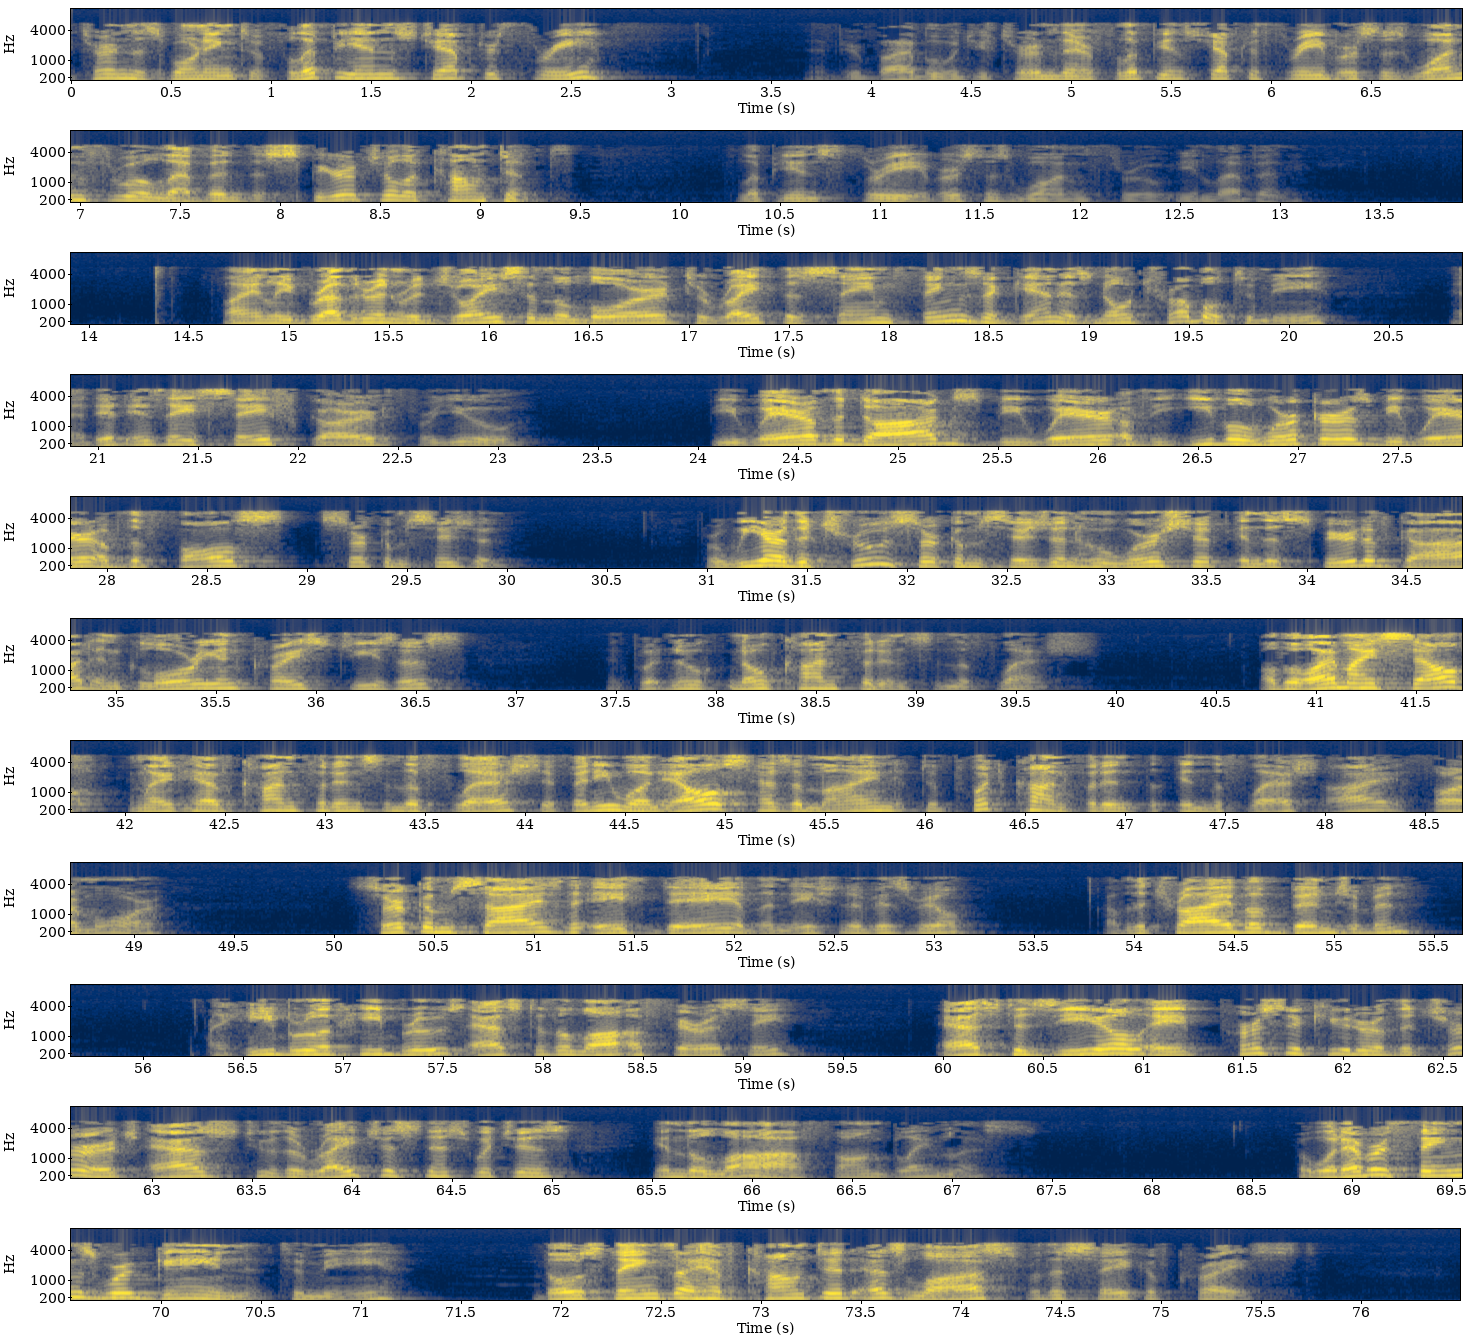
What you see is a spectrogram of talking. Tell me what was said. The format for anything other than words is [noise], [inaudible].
We turn this morning to Philippians chapter 3. Have your Bible, would you turn there? Philippians chapter 3, verses 1 through 11, the spiritual accountant. Philippians 3, verses 1 through 11. Finally, brethren, rejoice in the Lord. To write the same things again is no trouble to me, and it is a safeguard for you. Beware of the dogs, beware of the evil workers, beware of the false circumcision. For we are the true circumcision who worship in the Spirit of God and glory in Christ Jesus and put no, no confidence in the flesh. Although I myself might have confidence in the flesh, if anyone else has a mind to put confidence in the flesh, I far more. Circumcised the eighth day of the nation of Israel, of the tribe of Benjamin, a Hebrew of Hebrews, as to the law of Pharisee, as to zeal a persecutor of the church, as to the righteousness which is in the law found blameless. But whatever things were gain to me, those things I have counted as loss for the sake of Christ.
